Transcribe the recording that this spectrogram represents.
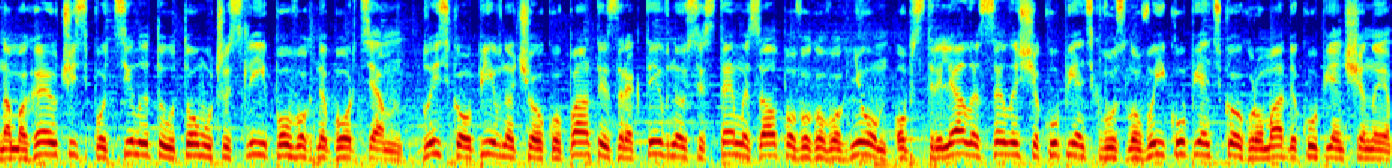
намагаючись поцілити у тому числі і по вогнеборцям. Близько опівночі окупанти з реактивної системи залпового вогню обстріляли селище Куп'янськ-Вузловий Куп'янської громади Куп'янщини.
